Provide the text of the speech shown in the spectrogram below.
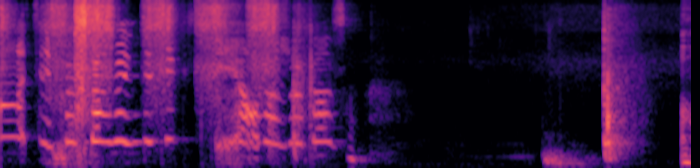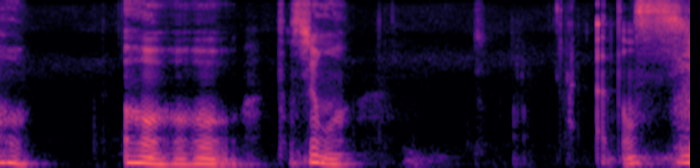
fuck? C'est pas pareil de je pense. Oh, oh, oh. Attention. Hein. Attention.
